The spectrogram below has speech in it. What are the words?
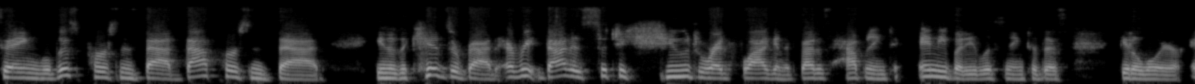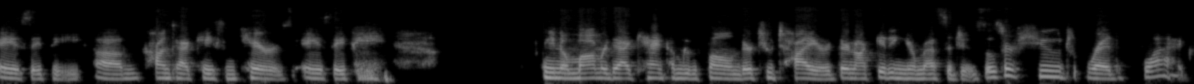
saying, well, this person's bad. That person's bad you know the kids are bad. Every that is such a huge red flag and if that is happening to anybody listening to this get a lawyer asap um, contact and Cares asap you know mom or dad can't come to the phone. They're too tired. They're not getting your messages. Those are huge red flags.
